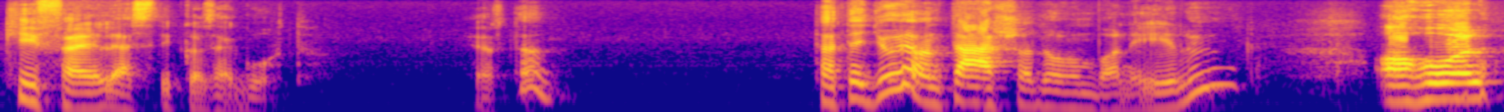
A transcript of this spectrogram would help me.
kifejlesztik az egót érted? tehát egy olyan társadalomban élünk ahol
